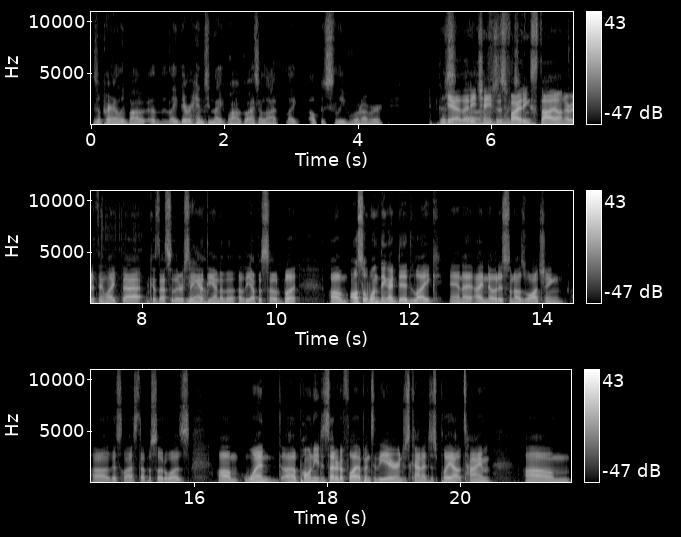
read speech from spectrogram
Because apparently, Bak- uh, like they were hinting like Bakugo has a lot like up his sleeve or whatever. This, yeah, that he uh, changed his fighting style and everything like that because that's what they were saying Yeah. at the end of the of the episode. But um, also one thing I did like and I, I noticed when I was watching uh, this last episode was um, when uh, Pony decided to fly up into the air and just kind of just play out time. Um,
